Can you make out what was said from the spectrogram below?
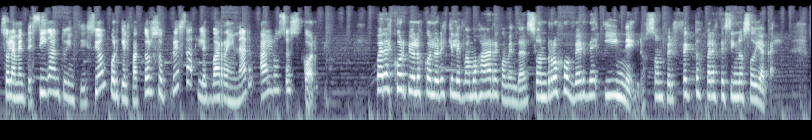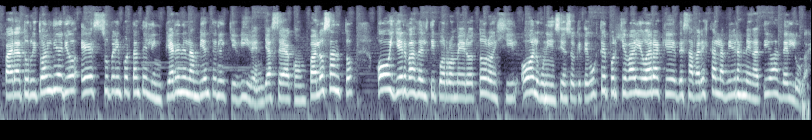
solamente sigan tu intuición porque el factor sorpresa les va a reinar a los Escorpios. Para Escorpio los colores que les vamos a recomendar son rojo, verde y negro. Son perfectos para este signo zodiacal. Para tu ritual diario es súper importante limpiar en el ambiente en el que viven, ya sea con palo santo o hierbas del tipo romero, toronjil o algún incienso que te guste porque va a ayudar a que desaparezcan las vibras negativas del lugar.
